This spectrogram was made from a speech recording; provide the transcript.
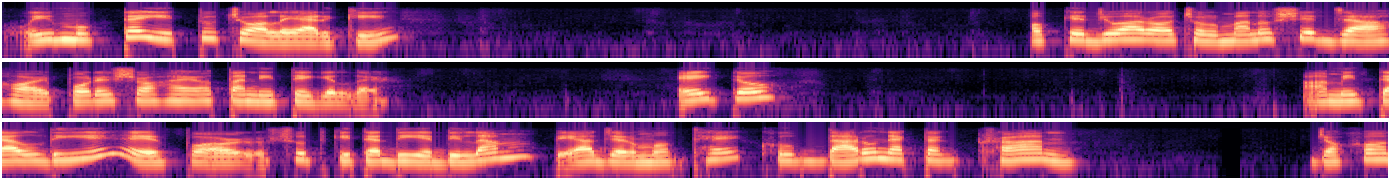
ওই মুখটাই একটু চলে আর কি ওকে জোয়ার অচল মানুষের যা হয় পরে সহায়তা নিতে গেলে এই তো আমি তেল দিয়ে এরপর শুটকিটা দিয়ে দিলাম পেঁয়াজের মধ্যে খুব দারুণ একটা ঘ্রাণ যখন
